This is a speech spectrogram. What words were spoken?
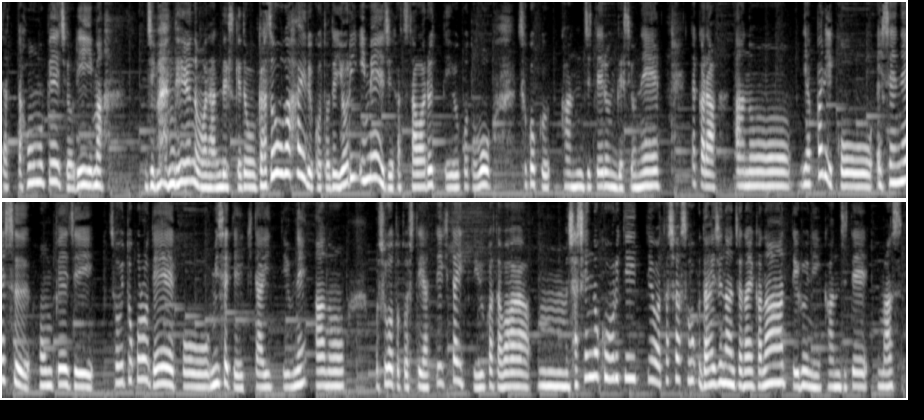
だったホームページより、まあ、自分で言うのもなんですけど画像が入ることでよりイメージが伝わるっていうことをすごく感じてるんですよね。だからあのー、やっぱりこう SNS ホームページそういうところでこう見せていきたいっていうねあのお仕事としてやっていきたいっていう方はうん写真のクオリティって私はすごく大事なんじゃないかなっていうふうに感じています。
